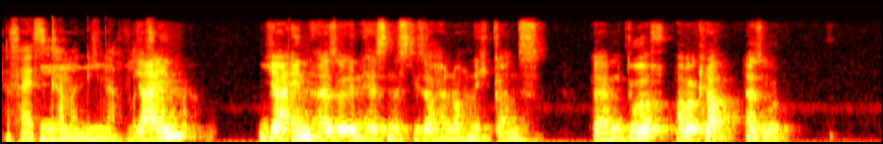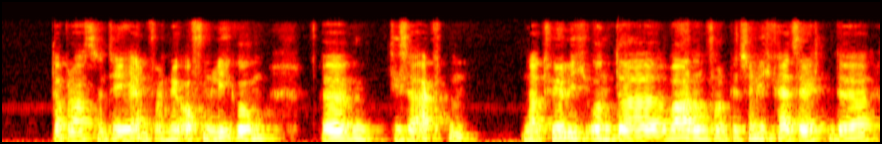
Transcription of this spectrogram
Das heißt, kann man nicht nachvollziehen. Jein, jein, also in Hessen ist die Sache noch nicht ganz ähm, durch, aber klar, also da braucht es natürlich einfach eine Offenlegung ähm, dieser Akten. Natürlich unter Wahrung von Persönlichkeitsrechten der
